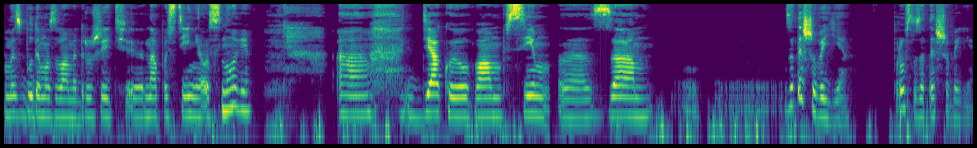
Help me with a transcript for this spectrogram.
Ми будемо з вами дружити на постійній основі. Дякую вам всім е, за, за те, що ви є. Просто за те, що ви є.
